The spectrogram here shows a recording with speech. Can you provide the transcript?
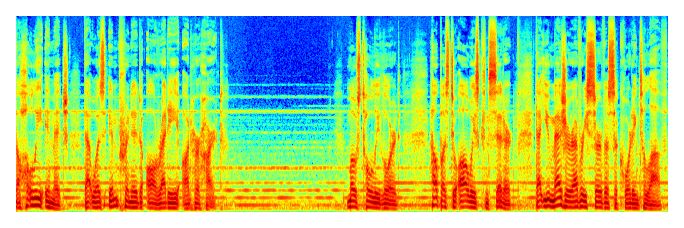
the holy image that was imprinted already on her heart. Most Holy Lord, help us to always consider that you measure every service according to love,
